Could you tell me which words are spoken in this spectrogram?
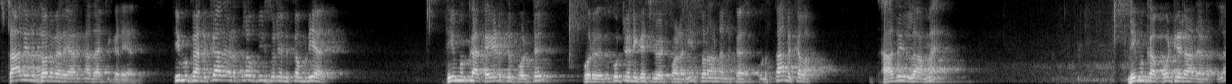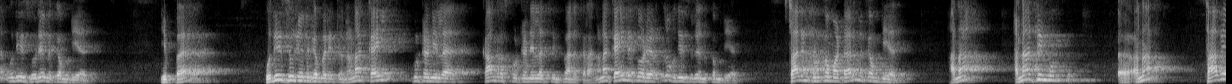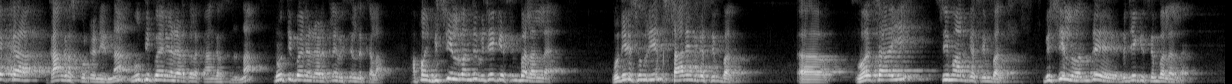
ஸ்டாலினை தவிர வேறு யாருக்கும் அதாட்டி கிடையாது. திமுக நிற்காத இடத்துல உதயசூரியன் நிற்க முடியாது. திமுக கையெழுத்து போட்டு ஒரு கூட்டணி கட்சி வேட்பாளர் ஈஸ்வரானனுக்கு கொடுத்தா நிற்கலாம் அது இல்லாமல் திமுக போட்டியிடாத இடத்துல உதயசூரியன் நிற்க முடியாது. இப்ப உதயசூரியனுக்கு மெரிட் என்னன்னா கை கூட்டணியில காங்கிரஸ் கூட்டணியில திமுக நிற்கிறாங்கன்னா கை நிற்கக்கூடிய இடத்துல உதயசூரியன் நிற்க முடியாது. ஸ்டாலின் கொடுக்க மாட்டாரு நிற்க முடியாது. ஆனா அண்ணா திமுக ஆனா தாவேக்கா காங்கிரஸ் கூட்டணின்னா நூத்தி பதினேழு இடத்துல காங்கிரஸ் நின்னா நூத்தி பதினேழு இடத்துல விசில் நிற்கலாம் அப்போ விசில் வந்து விஜய்க்கு சிம்பல் அல்ல. உதயசூரியன் ஸ்டாலினுக்கு சிம்பல். விவசாயி சீமானுக்கு சிம்பல். விசில் வந்து விஜய்க்கு சிம்பல் அல்ல.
